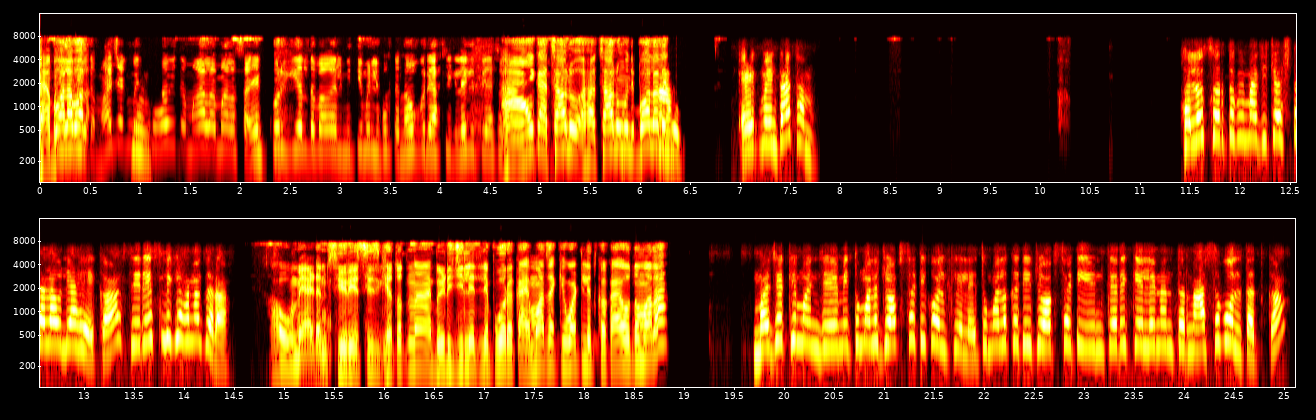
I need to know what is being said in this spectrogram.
हा, बोला बोला. माझ्या मैत्रिणी तर मला मला सा- एक पोरगी गेलं तर बघायला मी ती म्हणली फक्त नोकरी असली की लगेच यायचं. हा ऐका चालू हा चालू मध्ये बोला हा. लगेच. एक मिनिट हा थांब. हॅलो सर तुम्ही माझी चेष्टा लावली आहे का? सिरियसली घ्या ना जरा. अहो मॅडम सिरियसच घेतात ना. बीड जिल्ह्यातले पोरं काय माझा की वाटलेत का? काय हो तुम्हाला? मजा की म्हणजे मी तुम्हाला जॉबसाठी कॉल केलाय. तुम्हाला कधी जॉबसाठी इन्क्वायरी केल्यानंतर ना असं बोलतात का? हा,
